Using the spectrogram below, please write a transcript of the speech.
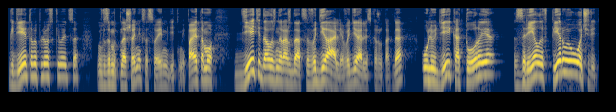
где это выплескивается? В взаимоотношениях со своими детьми. Поэтому дети должны рождаться в идеале, в идеале скажу так, да, у людей, которые зрелы в первую очередь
